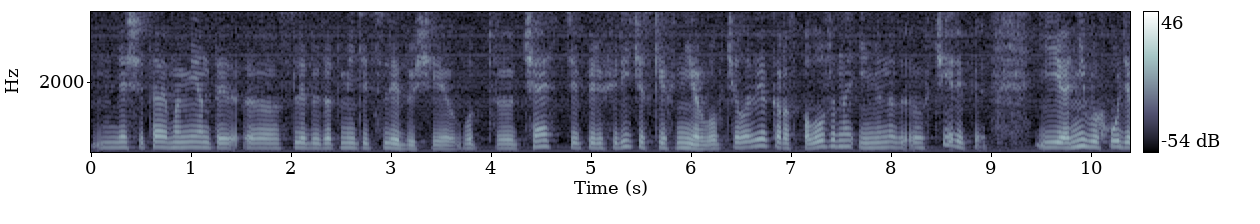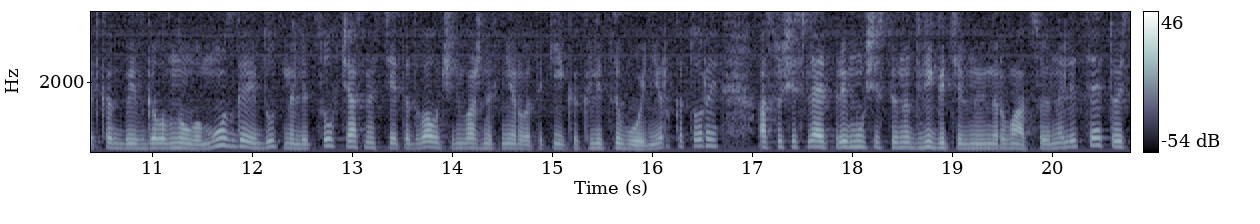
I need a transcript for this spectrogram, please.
я считаю, моменты э, следует отметить следующие. Вот э, часть периферических нервов человека расположена именно э, в черепе. и они выходят как бы из головного мозга, идут на лицо. В частности, это два очень важных нерва, такие как лицевой нерв, который осуществляет преимущественно двигательную иннервацию на лице. То есть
